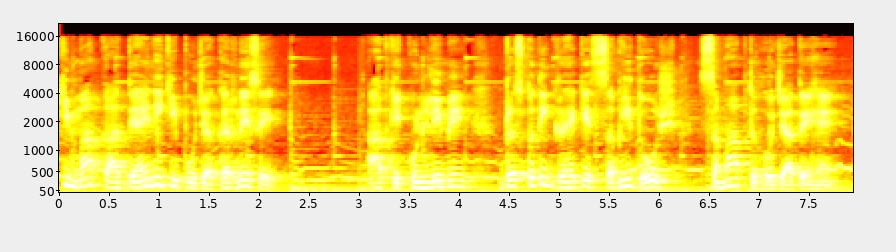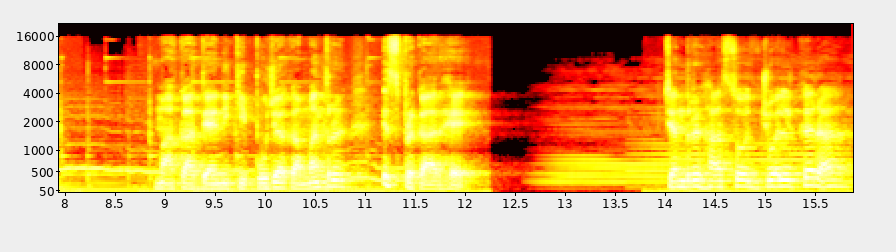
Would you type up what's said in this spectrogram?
कि माँ कात्यायनी की पूजा करने से आपकी कुंडली में बृहस्पति ग्रह के सभी दोष समाप्त हो जाते हैं। माँ कात्यायनी की पूजा का मंत्र इस प्रकार है। चंद्रहासोज्वल करा,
